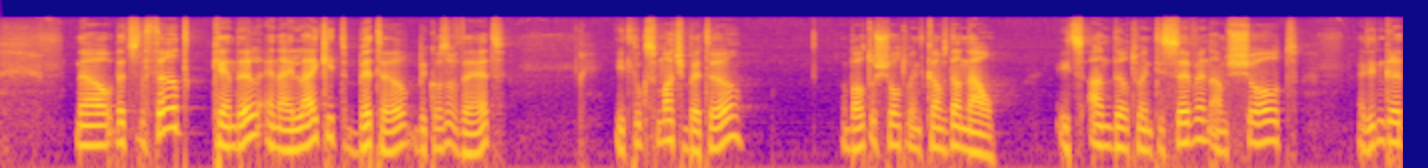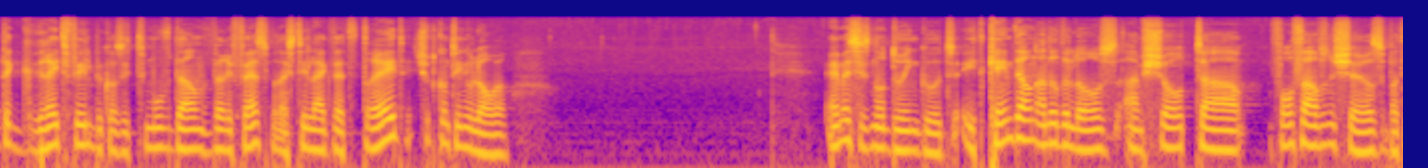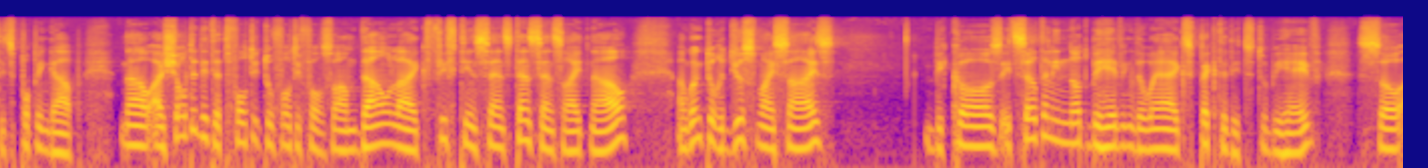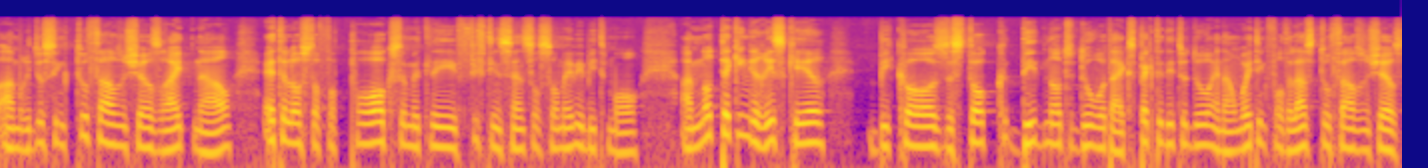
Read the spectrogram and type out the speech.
Now that's the third candle and I like it better because of that. It looks much better. About to short when it comes down now. It's under 27. I'm short. I didn't get a great feel because it moved down very fast, but I still like that trade. It should continue lower. MS is not doing good. It came down under the lows. I'm short uh, 4,000 shares, but it's popping up. Now, I shorted it at 42.44, so I'm down like 15 cents, 10 cents right now. I'm going to reduce my size because it's certainly not behaving the way I expected it to behave. So I'm reducing 2,000 shares right now at a loss of approximately 15 cents or so, maybe a bit more. I'm not taking a risk here because the stock did not do what I expected it to do and I'm waiting for the last 2,000 shares.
